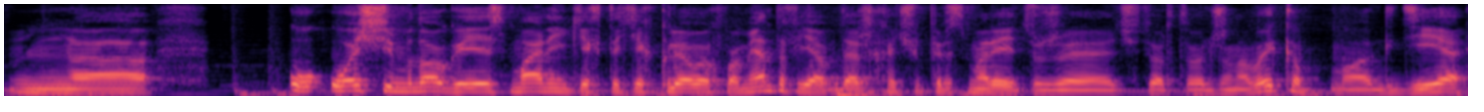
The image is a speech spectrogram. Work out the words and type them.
э, очень много есть маленьких таких клевых моментов. Я даже хочу пересмотреть уже четвертого Джона Уика, где,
